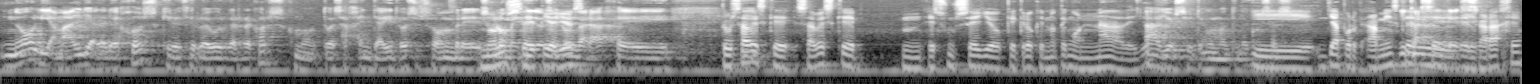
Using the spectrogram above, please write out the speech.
no olía mal ya de lejos, quiero decirlo de Burger Records, como toda esa gente ahí, todos esos hombres No lo sé, tío, en un es- garaje y... Tú sabes que, sabes que mm, es un sello que creo que no tengo nada de ellos. Ah, yo sí tengo un montón de cosas. y ya, porque a mí es que el, garaje,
